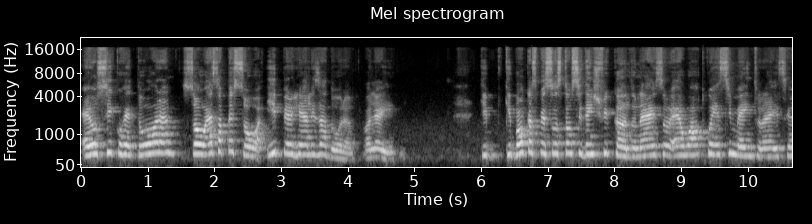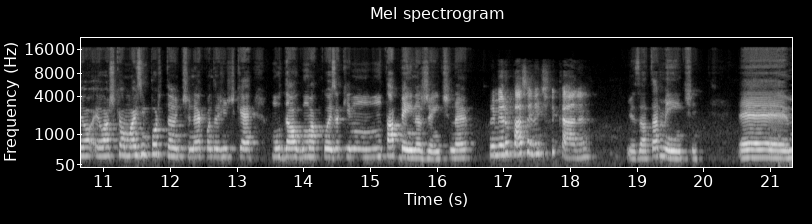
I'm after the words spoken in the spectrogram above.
É eu sou corretora, sou essa pessoa hiperrealizadora. Olha aí, que, que bom que as pessoas estão se identificando, né? Isso é o autoconhecimento, né? Esse eu, eu acho que é o mais importante, né? Quando a gente quer mudar alguma coisa que não está bem na gente, né? Primeiro passo é identificar, né? Exatamente. É,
